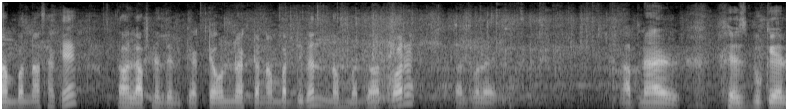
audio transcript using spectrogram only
নাম্বার না থাকে, তাহলে আপনাদেরকে একটা অন্য একটা নাম্বার দিবেন। নাম্বার দেওয়ার পর তারপরে আপনার ফেসবুকের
